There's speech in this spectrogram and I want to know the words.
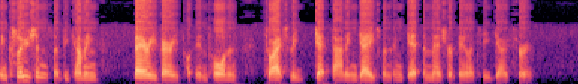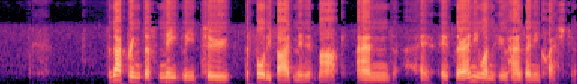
Inclusions are becoming very, very important to actually get that engagement and get the measurability go through. So that brings us neatly to the 45-minute mark. And uh, is there anyone who has any questions?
